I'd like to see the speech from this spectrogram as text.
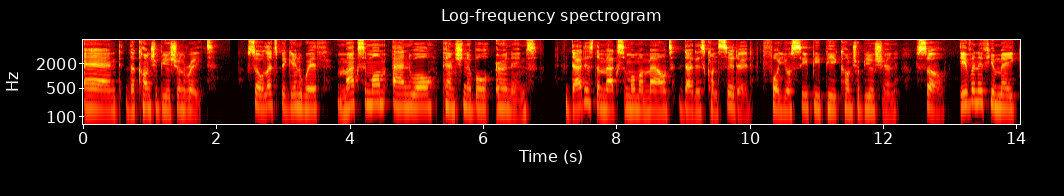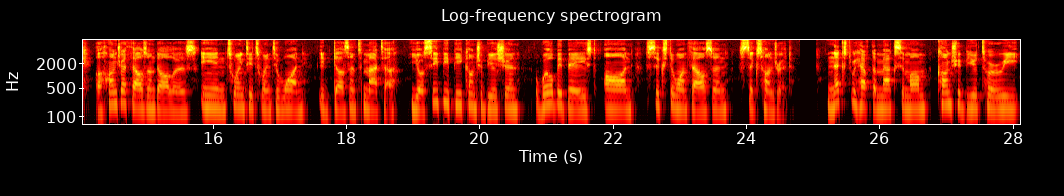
and the contribution rate. So let's begin with maximum annual pensionable earnings. That is the maximum amount that is considered for your CPP contribution. So even if you make $100,000 in 2021, it doesn't matter. Your CPP contribution will be based on 61,600. Next, we have the maximum contributory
